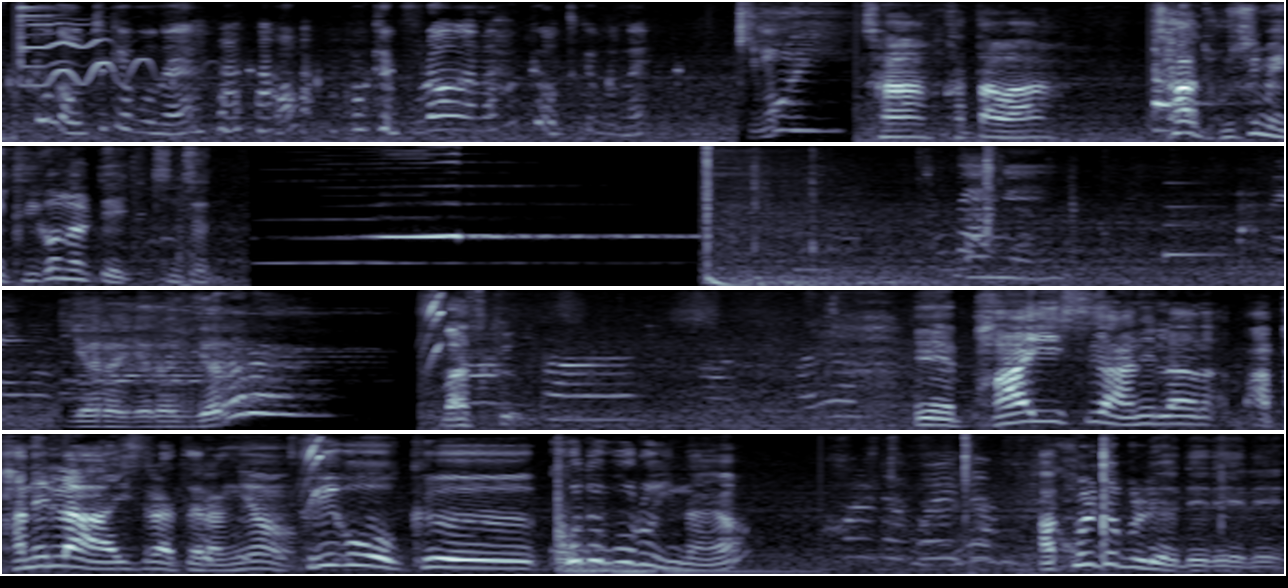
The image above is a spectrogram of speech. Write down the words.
학교는 어떻게 보내? 어? 그렇게 불안하면 학교 어떻게 보내? 자 갔다 와. 차 조심해 길 건널 때 진짜 열어 열어 열어라. 마스크. 예, 바이스 아닐라 아 바닐라 아이스라떼랑요. 그리고 그 코드브루 있나요? 콜드 콜드. 아 콜드블루요. 네네네. 네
